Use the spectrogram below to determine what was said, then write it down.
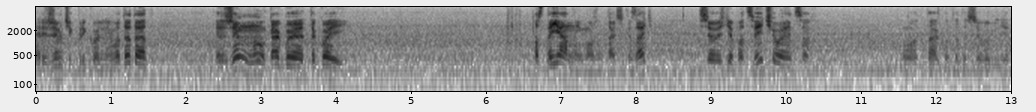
режимчик прикольный. Вот этот режим, ну, как бы такой постоянный, можно так сказать. Все везде подсвечивается. Вот так вот это все выглядит.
